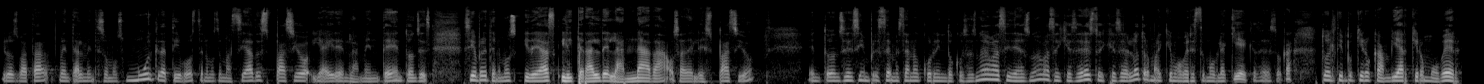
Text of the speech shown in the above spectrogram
y los bata mentalmente somos muy creativos, tenemos demasiado espacio y aire en la mente, entonces siempre tenemos ideas literal de la nada, o sea, del espacio. Entonces siempre se me están ocurriendo cosas nuevas, ideas nuevas, hay que hacer esto, hay que hacer el otro, hay que mover este mueble aquí, hay que hacer esto acá. Todo el tiempo quiero cambiar, quiero mover,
